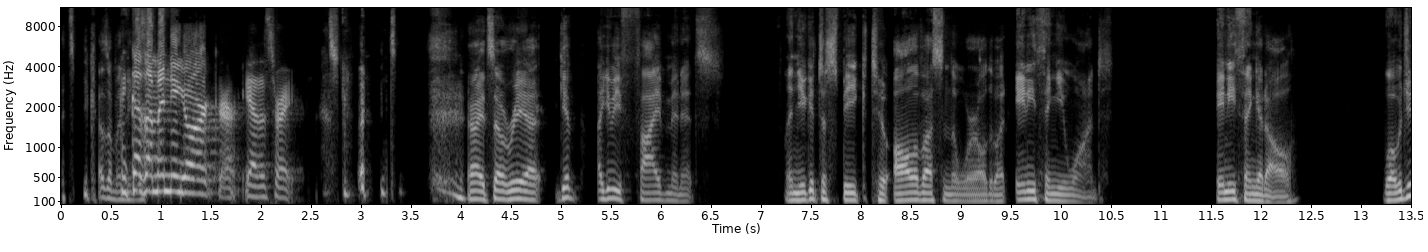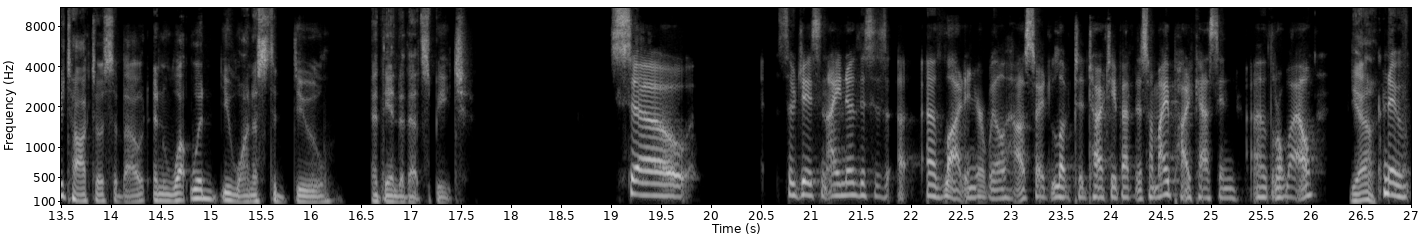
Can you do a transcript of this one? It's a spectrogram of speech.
it's because I'm a because I'm a New Yorker. Yeah, that's right. All right, so Rhea, give I'll give you five minutes, and you get to speak to all of us in the world about anything you want, anything at all. What would you talk to us about, and what would you want us to do at the end of that speech? So, so Jason, I know this is a, a lot in your wheelhouse, so I'd love to talk to you about this on my podcast in a little while. Yeah, and I've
